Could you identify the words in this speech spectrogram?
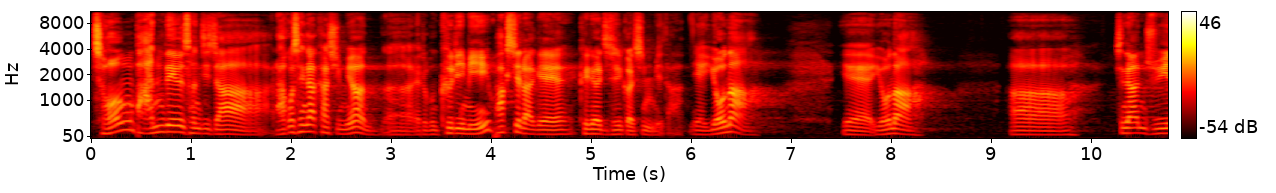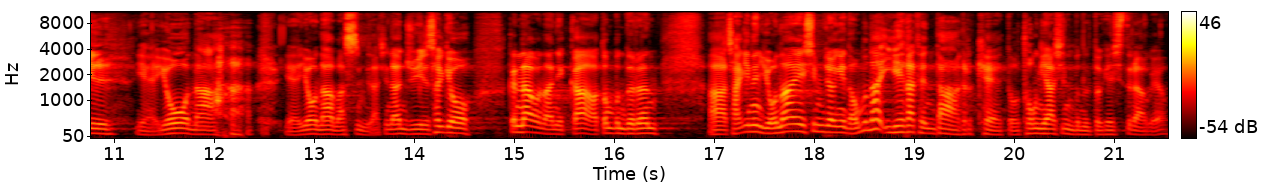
정반대의 선지자라고 생각하시면 어, 여러분 그림이 확실하게 그려지실 것입니다. 예, 요나, 예, 요나, 아, 지난 주일 예, 요나, 예, 요나 맞습니다. 지난 주일 설교 끝나고 나니까 어떤 분들은 아, 자기는 요나의 심정이 너무나 이해가 된다 그렇게 또 동의하시는 분들도 계시더라고요.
